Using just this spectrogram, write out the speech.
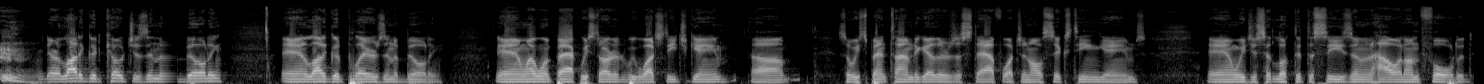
there are a lot of good coaches in the building and a lot of good players in the building. And when I went back, we started, we watched each game. Um, so we spent time together as a staff watching all 16 games. And we just had looked at the season and how it unfolded.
